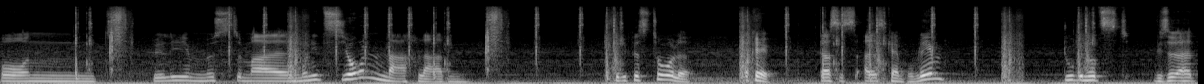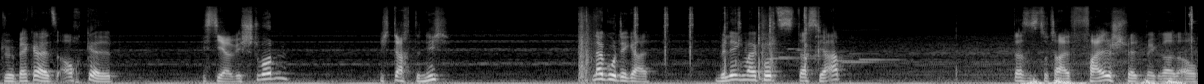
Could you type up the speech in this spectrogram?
Und Billy müsste mal Munition nachladen. Für die Pistole. Okay, das ist alles kein Problem. Du benutzt... Wieso hat Rebecca jetzt auch gelb? Ist die erwischt worden? Ich dachte nicht. Na gut, egal. Wir legen mal kurz das hier ab. Das ist total falsch, fällt mir gerade auf.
